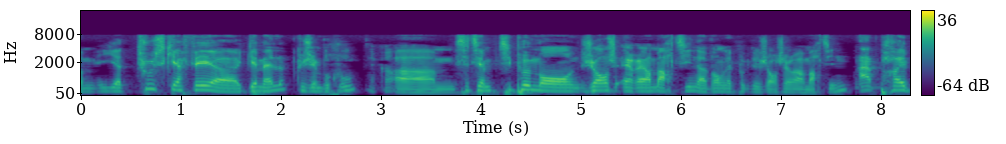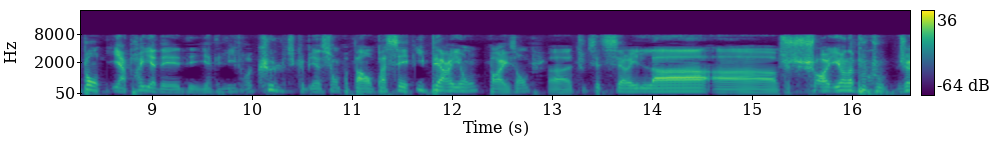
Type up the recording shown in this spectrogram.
euh, il y a tout ce qui a fait euh, Gemmel, que j'aime beaucoup. Euh, C'était un petit peu mon George R.R. Martin avant l'époque de George R.R. Martin. Après, bon, et après il y a des, des- il y a des livres cultes que bien sûr on peut pas en passer. Hyperion, par exemple, toute cette série là, il y en a beaucoup. Je,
